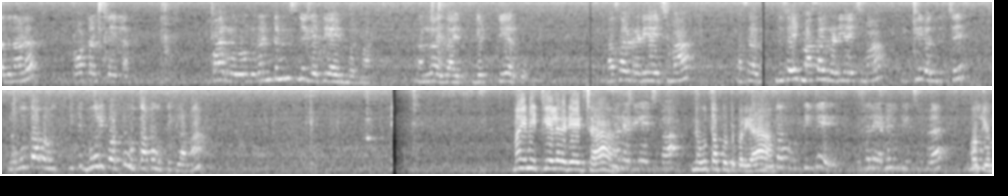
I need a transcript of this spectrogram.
அதனால ஹோட்டல் ஸ்டைலில் பாரு ஒரு ரெண்டு நிமிஷத்துலேயே கெட்டியாயிரும் பாருமா நல்லா இதாயிரும் கெட்டியாக இருக்கும். மசால் ரெடி ஆயிடுச்சுமா? மசால் இந்த சைடு மசால் ரெடி ஆயிடுச்சுமா? இட்லி வந்துருச்சு. இந்த ஊத்தாப்பம் ஊற்றிட்டு பூரி போட்டு ஊத்தாப்பம் ஊற்றிக்கலாமா அம்மா என்ன இட்லி எல்லாம் ரெடி ஆயிடுச்சா? ரெடி ஆயிடுச்சுப்பா. இன்னும் ஊத்தாப்பு ஊத்த போறியா? ஊத்தாப்பம் ஊற்றிட்டு இதில் எண்ணெய் ஊற்றி வச்சிருக்கிற. பூரிக்கு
